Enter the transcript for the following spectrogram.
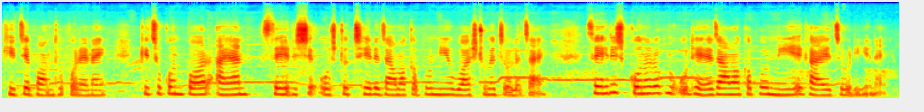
খিচে বন্ধ করে নেয়। কিছুক্ষণ পর আয়ান সেহরিসের ওষ্ঠ ছেড়ে জামা কাপড় নিয়ে ওয়াশরুমে চলে যায়। সেহরিস কোনোরকম উঠে জামা কাপড় নিয়ে গায়ে জড়িয়ে নেয়।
